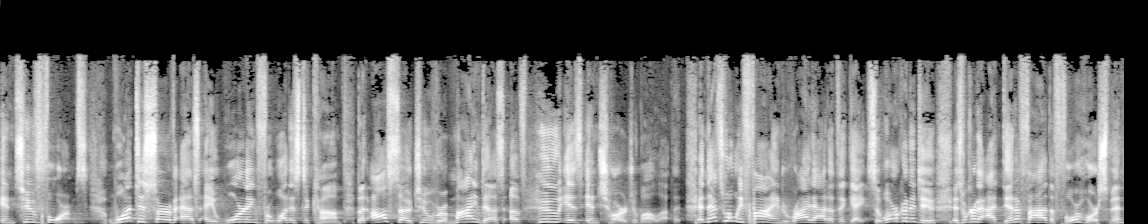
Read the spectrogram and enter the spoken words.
in two forms one to serve as a warning for what is to come, but also to remind us of who is in charge of all of it. And that's what we find right out of the gate. So, what we're going to do is we're going to identify the four horsemen.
